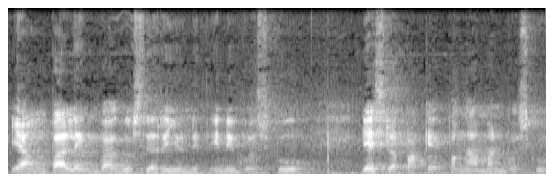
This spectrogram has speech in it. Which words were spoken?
yang paling bagus dari unit ini bosku dia sudah pakai pengaman bosku.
